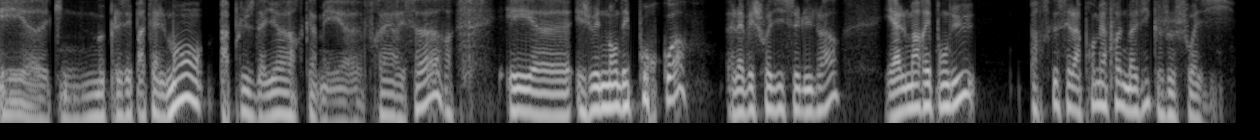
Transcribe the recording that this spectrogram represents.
et euh, qui ne me plaisait pas tellement, pas plus d'ailleurs qu'à mes euh, frères et sœurs. Et, euh, et, je lui ai demandé pourquoi elle avait choisi celui-là, et elle m'a répondu parce que c'est la première fois de ma vie que je choisis.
